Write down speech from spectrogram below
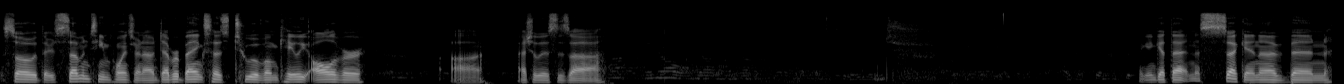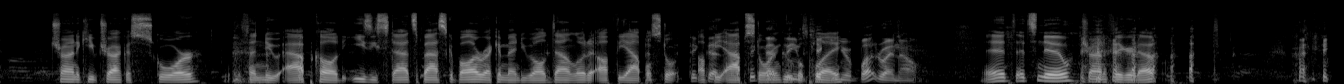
so there's 17 points right now. Deborah Banks has two of them. Kaylee Oliver, uh, actually, this is uh, I can get that in a second. I've been trying to keep track of score with a new app called Easy Stats Basketball. I recommend you all download it off the Apple Store, off that- the App Store and Google Play. your butt right now. It, it's new. Trying to figure it out. I think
